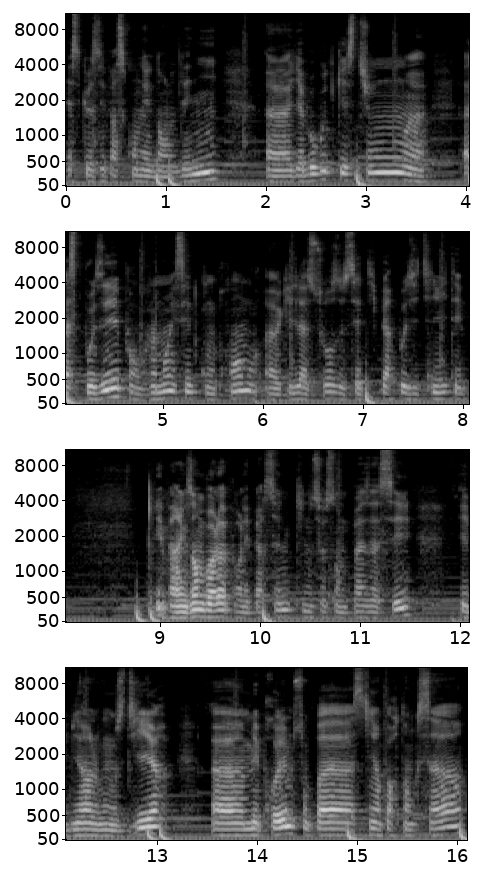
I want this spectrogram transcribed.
Est-ce que c'est parce qu'on est dans le déni? Euh, Il y a beaucoup de questions à se poser pour vraiment essayer de comprendre quelle est la source de cette hyper-positivité. Et par exemple, voilà, pour les personnes qui ne se sentent pas assez, eh bien, elles vont se dire mes problèmes ne sont pas si importants que ça,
